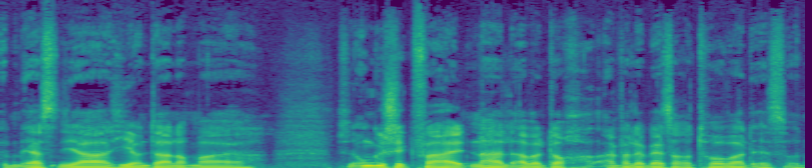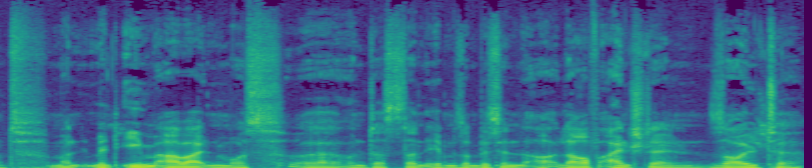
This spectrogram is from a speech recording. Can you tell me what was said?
im ersten Jahr hier und da nochmal ein bisschen ungeschickt verhalten hat, aber doch einfach der bessere Torwart ist und man mit ihm arbeiten muss äh, und das dann eben so ein bisschen au- darauf einstellen sollte.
